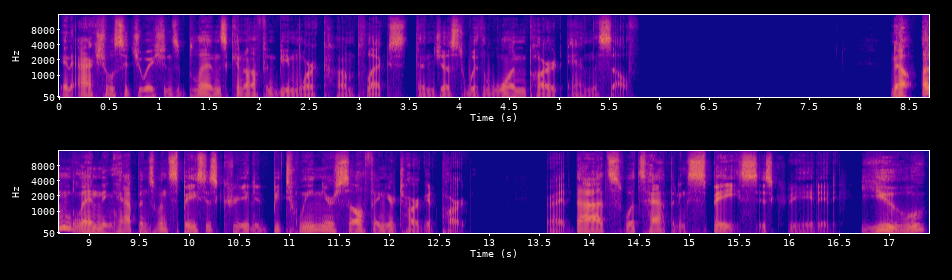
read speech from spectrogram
in actual situations, blends can often be more complex than just with one part and the self. Now, unblending happens when space is created between yourself and your target part. Right? That's what's happening. Space is created. You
